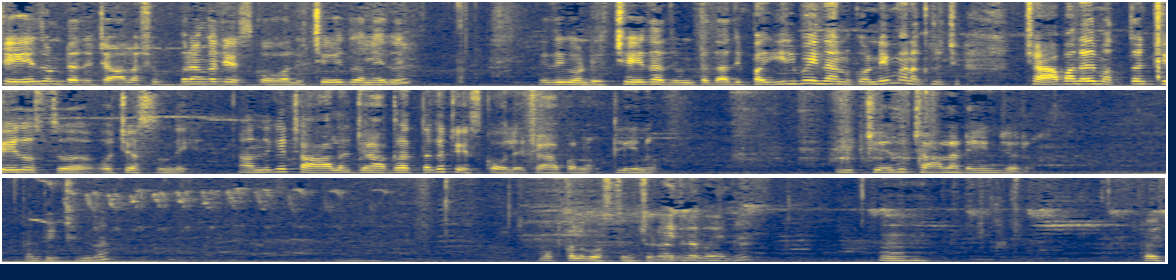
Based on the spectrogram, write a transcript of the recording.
చేదు ఉంటుంది చాలా శుభ్రంగా చేసుకోవాలి. చేదు అనేది ఇదిగోండి చేదు అది ఉంటుంది. అది పగిలిపోయింది అనుకోండి మనకు చేప అనేది మొత్తం చేదు వస్తు వచ్చేస్తుంది. అందుకే చాలా జాగ్రత్తగా చేసుకోవాలి చేపను క్లీన్. ఈ చేదు చాలా డేంజర్. కనిపించిందా ముక్కలుగా వస్తుంది చూడండి. పోయి.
